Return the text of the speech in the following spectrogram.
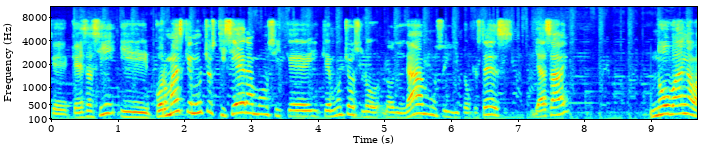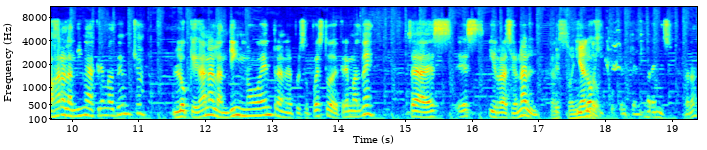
que, que, es así. Y por más que muchos quisiéramos y que, y que muchos lo, lo, digamos y lo que ustedes ya saben, no van a bajar a Landín a Cremas B, mucho. Lo que gana Landín no entra en el presupuesto de Cremas B. O sea, es, es irracional, Estás es soñando. ilógico el pensar en eso, ¿verdad?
